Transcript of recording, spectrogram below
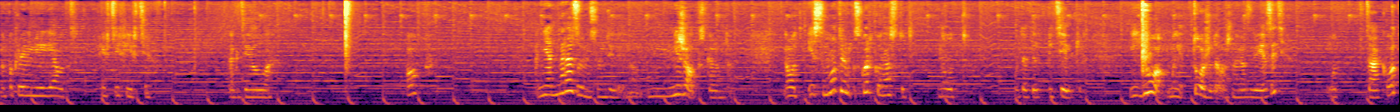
Ну, по крайней мере, я вот 50-50 так делала. Оп. Не одноразовые, на самом деле, но не жалко, скажем так. Ну вот, и смотрим, сколько у нас тут, ну вот, вот этой петельки. Ее мы тоже должны разрезать. Вот так вот.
